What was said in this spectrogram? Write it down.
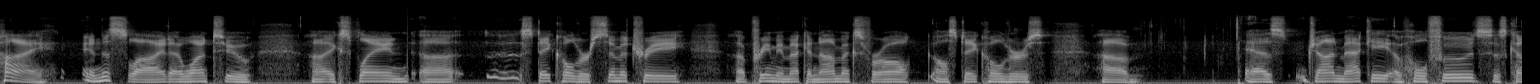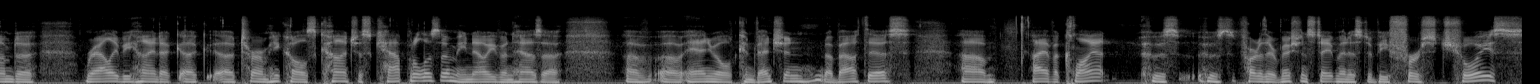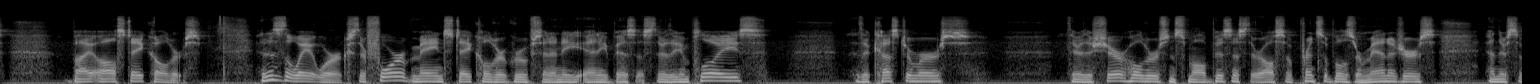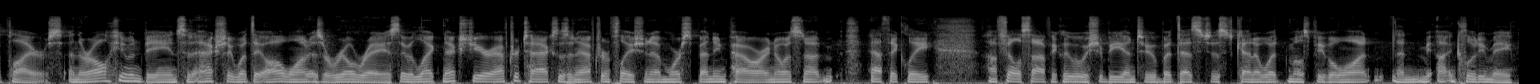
Hi, in this slide I want to uh, explain uh, stakeholder symmetry, uh, premium economics for all, all stakeholders. Um, as John Mackey of Whole Foods has come to rally behind a, a, a term he calls conscious capitalism. He now even has a, a annual convention about this. Um, I have a client whose whose part of their mission statement is to be first choice by all stakeholders. And this is the way it works. There are four main stakeholder groups in any any business. They're the employees, the customers, they're the shareholders in small business. They're also principals or managers, and they're suppliers. And they're all human beings. And actually, what they all want is a real raise. They would like next year, after taxes and after inflation, to have more spending power. I know it's not ethically, uh, philosophically what we should be into, but that's just kind of what most people want, and uh, including me.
